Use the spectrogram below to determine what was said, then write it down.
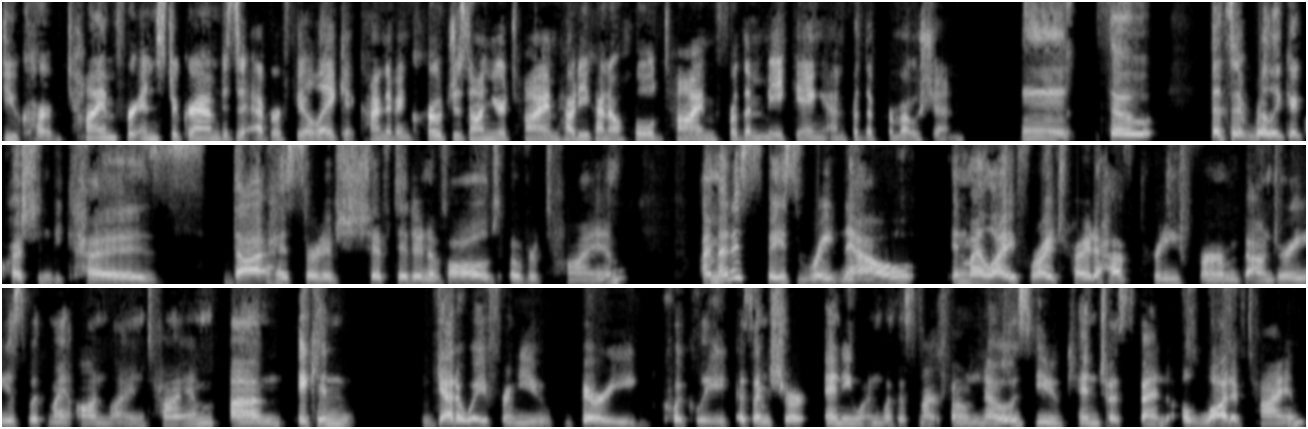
do you carve time for Instagram? Does it ever feel like it kind of encroaches on your time? How do you kind of hold time for the making and for the promotion? Mm, so that's a really good question because that has sort of shifted and evolved over time. I'm at a space right now in my life where I try to have pretty firm boundaries with my online time. Um, it can get away from you very quickly, as I'm sure anyone with a smartphone knows. You can just spend a lot of time.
